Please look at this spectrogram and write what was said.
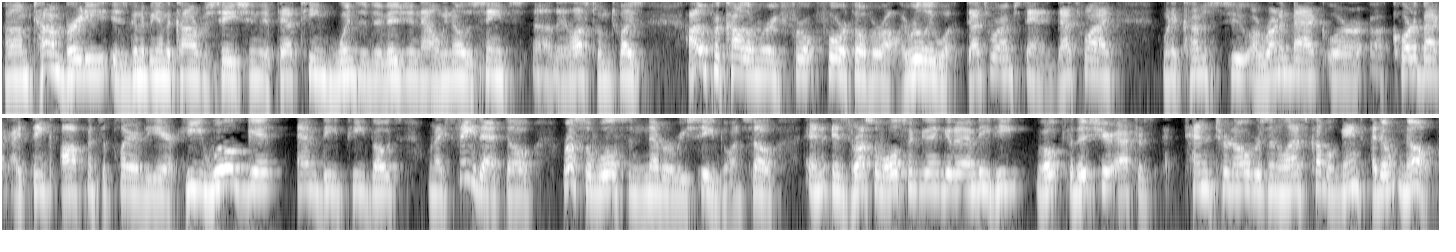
Um, Tom Brady is going to be in the conversation if that team wins the division. Now we know the Saints, uh, they lost to him twice. I would put Kyler Murray fourth overall. I really would. That's where I'm standing. That's why when it comes to a running back or a quarterback, I think offensive player of the year. He will get MVP votes. When I say that though, Russell Wilson never received one. So, and is Russell Wilson going to get an MVP vote for this year after 10 turnovers in the last couple of games? I don't know.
